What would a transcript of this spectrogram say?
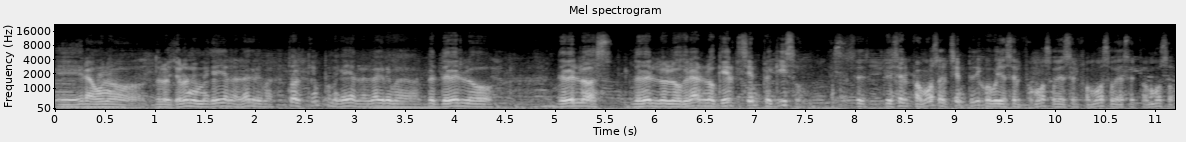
eh, era uno de los llorones, me caían las lágrimas. Todo el tiempo me caían las lágrimas de verlo, de verlo, de verlo lograr lo que él siempre quiso. De- ser famoso, él siempre dijo, voy a ser famoso, voy a ser famoso, voy a ser famoso,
